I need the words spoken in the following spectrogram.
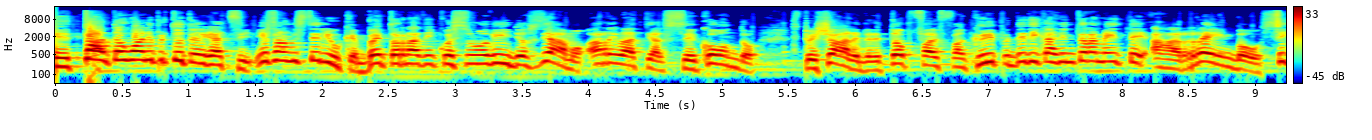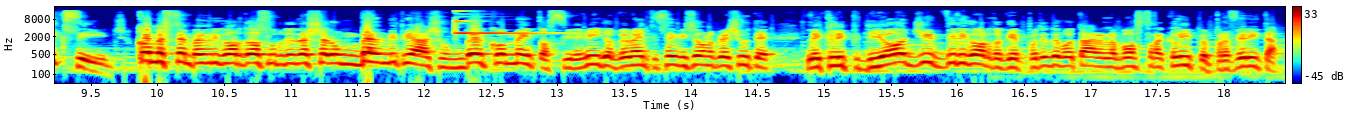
E tanto uguali per tutti ragazzi, io sono Mr. Yuke e bentornati in questo nuovo video, siamo arrivati al secondo speciale delle top 5 fan clip dedicati interamente a Rainbow Six Siege. Come sempre vi ricordo subito di lasciare un bel mi piace, un bel commento a fine video, ovviamente se vi sono piaciute le clip di oggi, vi ricordo che potete votare la vostra clip preferita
